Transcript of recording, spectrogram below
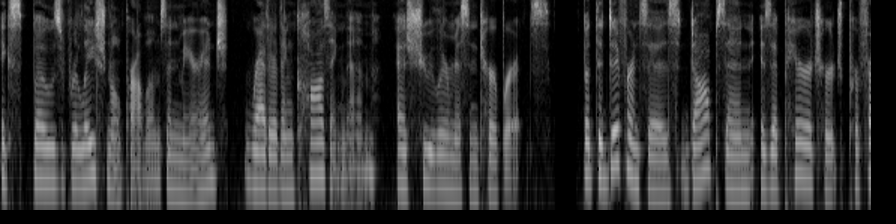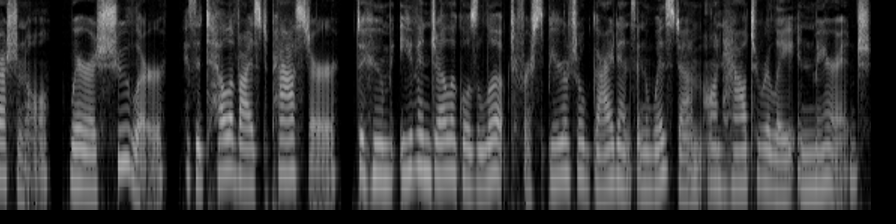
expose relational problems in marriage rather than causing them, as Schuller misinterprets. But the difference is Dobson is a parachurch professional, whereas Schuller is a televised pastor to whom evangelicals looked for spiritual guidance and wisdom on how to relate in marriage.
